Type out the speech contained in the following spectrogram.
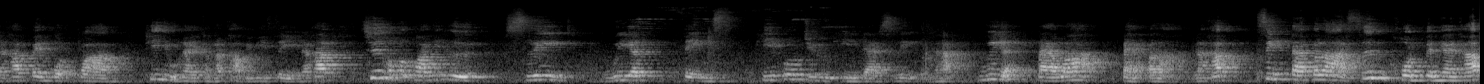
นะครับ เป็นบทความที่อยู่ในสำนักข่าว BBC นะครับ ชื่อของบทความนี้คือ Sleep Weird Things People Do in Their Sleep นะครับ Weird แปลว่า แปลกประหลาดนะครับ สิ่งแปลกประหลาดซึ่งคนเป็นไงครับ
